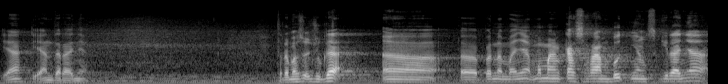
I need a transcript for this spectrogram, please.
ya di antaranya termasuk juga eh, apa namanya memangkas rambut yang sekiranya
